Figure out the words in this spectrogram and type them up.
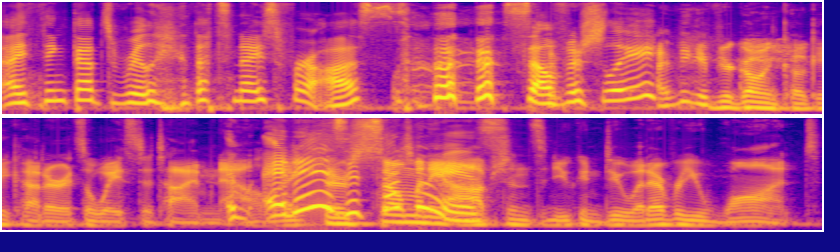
I think that's really that's nice for us, selfishly. I think if you're going cookie cutter, it's a waste of time now. It is, There's it's so such a many waste. options, and you can do whatever you want. So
